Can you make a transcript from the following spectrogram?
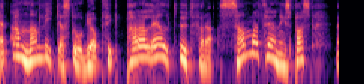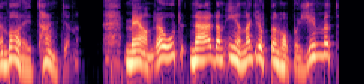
En annan lika stor grupp fick parallellt utföra samma träningspass men bara i tanken. Med andra ord, när den ena gruppen var på gymmet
